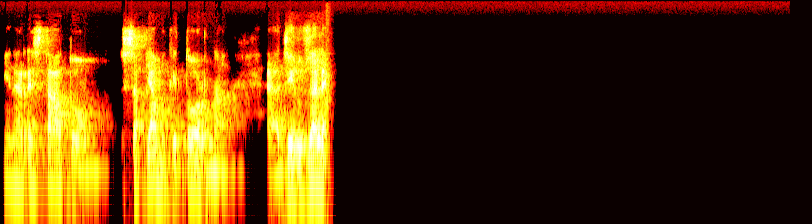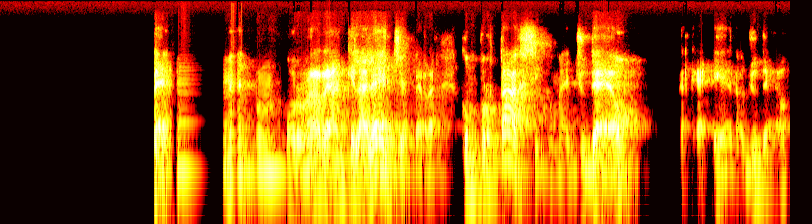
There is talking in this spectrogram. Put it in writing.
viene arrestato, sappiamo che torna a Gerusalemme, anche la legge per comportarsi come giudeo, perché era giudeo,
